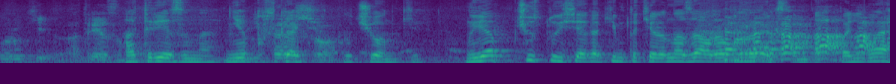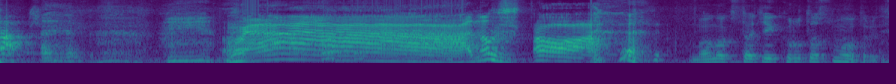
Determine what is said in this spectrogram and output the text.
руки отрезана. отрезано, не опускать Нехорошо. ручонки. Но я чувствую себя каким-то тираннозавром Рексом, понимаешь? А, Ну что? Но оно, кстати, и круто смотрится.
